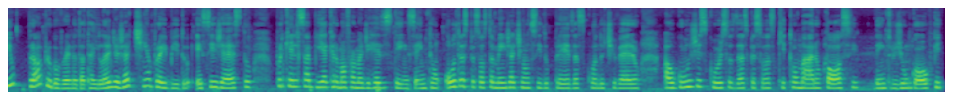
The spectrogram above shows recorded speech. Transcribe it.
E o próprio governo da Tailândia já tinha proibido esse gesto porque ele sabia que era uma forma de resistência. Então, outras pessoas também já tinham sido presas quando tiveram alguns discursos das pessoas que tomaram posse dentro de um golpe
